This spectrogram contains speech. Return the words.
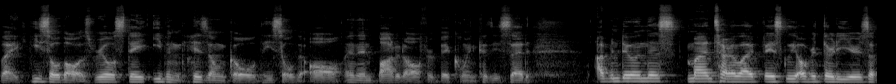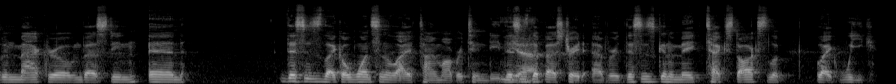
Like he sold all his real estate, even his own gold. He sold it all and then bought it all for Bitcoin because he said, "I've been doing this my entire life, basically over thirty years. I've been macro investing and." This is like a once in a lifetime opportunity. This Yeah. is the best trade ever. This is gonna make tech stocks look like weak.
